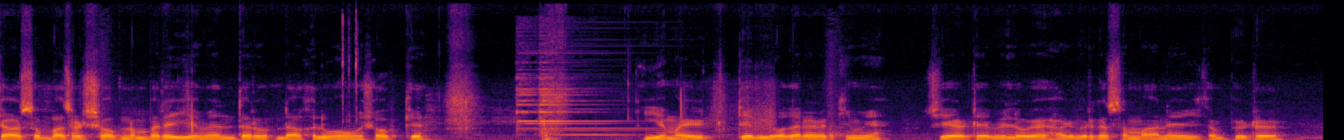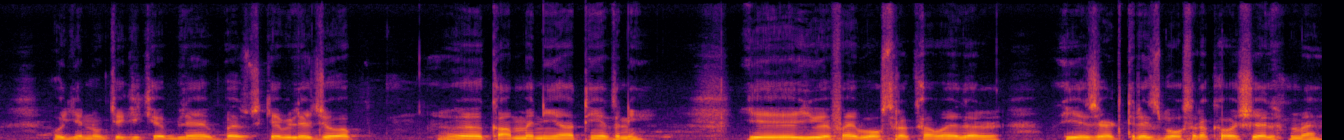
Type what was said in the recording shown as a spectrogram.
चार सौ बासठ शॉप नंबर है। ये मैं अंदर दाखिल हुआ हूँ शॉप के। ये हमारी टेबल वगैरह रखी हुई हैं। चेयर, टेबल और हार्डवेयर का सामान है, ये कंप्यूटर और ये नोकिया की केबलें हैं। बस केबलें जो अब काम में नहीं आती हैं इतनी। ये यू एफ़ आई बॉक्स रखा हुआ है इधर, ये जेड थ्री बॉक्स रखा हुआ है शेल्फ में।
